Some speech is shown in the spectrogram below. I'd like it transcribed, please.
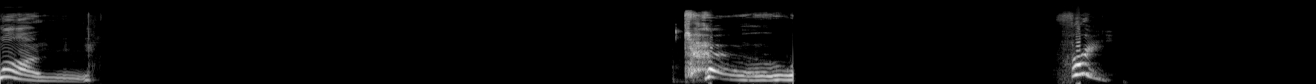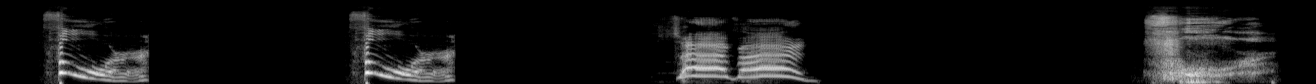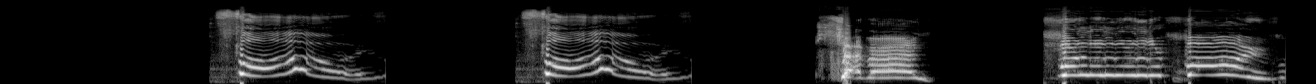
one. Two. Three. Four. Four. Seven. seven!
